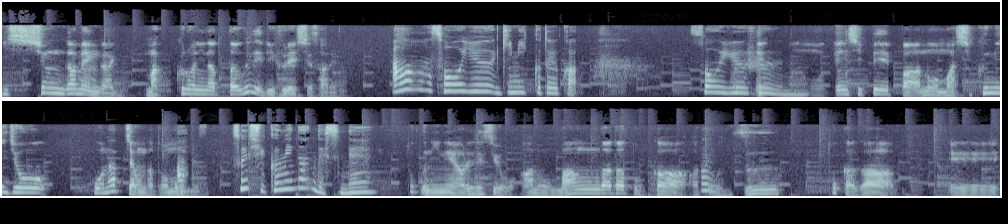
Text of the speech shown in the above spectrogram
一瞬画面が真っ黒になった上でリフレッシュされる。ああ、そういうギミックというか、そういう風あに。の電子ペーパーの、まあ、仕組み上、こうなっちゃうんだと思うんです。そういう仕組みなんですね。特にね、あれですよ、あの、漫画だとか、あとうん図とかが、えーいっ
